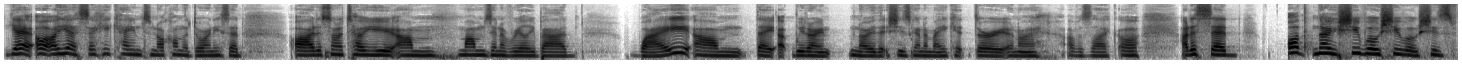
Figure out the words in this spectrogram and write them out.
yeah, oh yeah. So he came to knock on the door and he said, oh, I just want to tell you, um, Mum's in a really bad way. Um, they uh, we don't know that she's going to make it through. And I I was like, oh, I just said, oh no, she will, she will. She's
